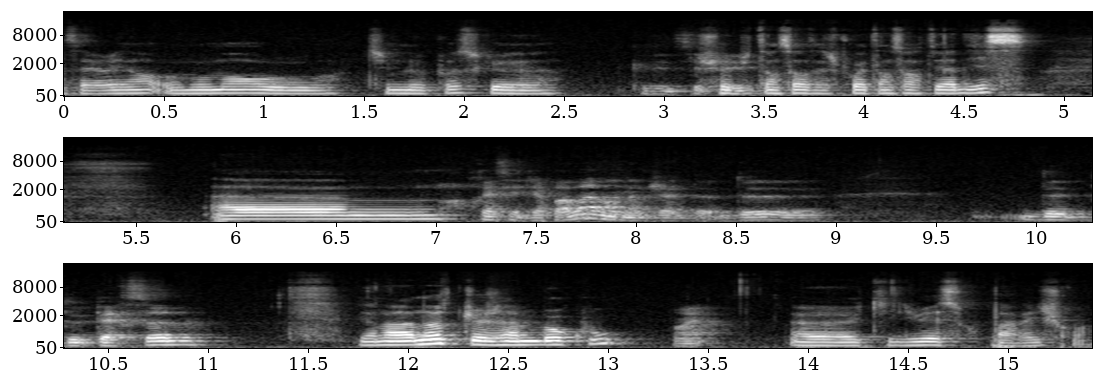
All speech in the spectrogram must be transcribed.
C'est évident au moment où tu me le poses que je, fais plus. putain, sortir- je pourrais t'en sortir 10. Euh, Après, c'est déjà pas mal, on a déjà deux, deux, deux- personnes. Il y en a un autre que j'aime beaucoup, Ouais. euh, qui lui est sur Paris, je crois.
